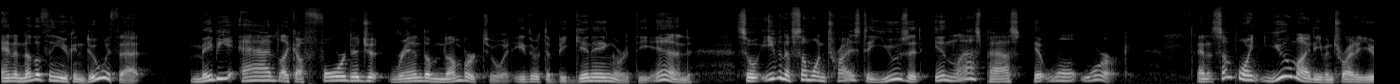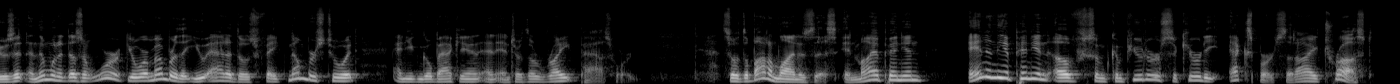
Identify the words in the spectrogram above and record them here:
And another thing you can do with that, maybe add like a four digit random number to it, either at the beginning or at the end. So even if someone tries to use it in LastPass, it won't work. And at some point, you might even try to use it, and then when it doesn't work, you'll remember that you added those fake numbers to it, and you can go back in and enter the right password. So the bottom line is this in my opinion, and in the opinion of some computer security experts that I trust,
